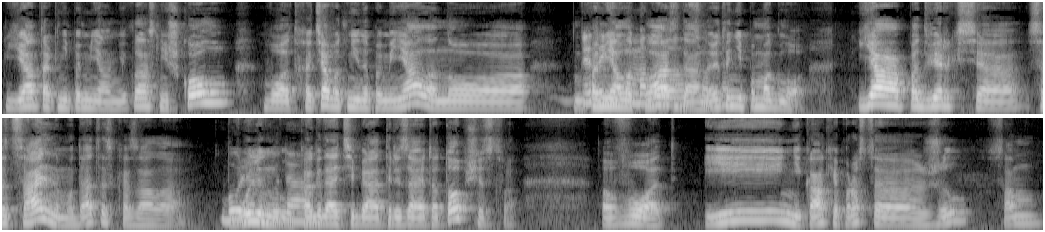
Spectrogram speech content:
я так не поменял ни класс, ни школу. Вот, хотя вот Нина поменяла, но Это поменяла помогло класс, да, но особо. это не помогло. Я подвергся социальному, да, ты сказала, Буллингу, буллингу, да. когда тебя отрезают от общества. Вот. И никак, я просто жил сам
